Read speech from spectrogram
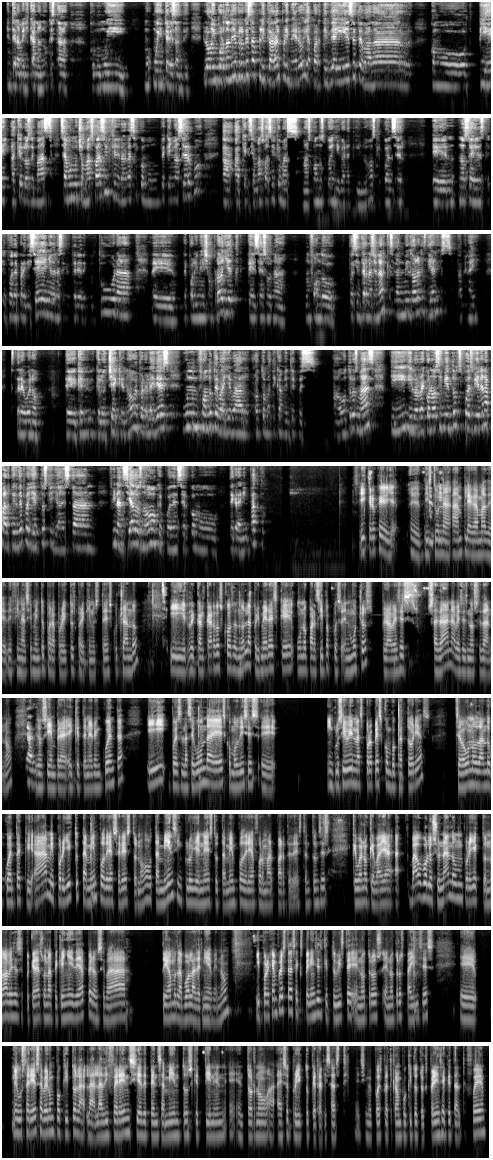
interamericana, ¿no? Que está como muy, muy, interesante. Lo importante yo creo que es aplicar al primero y a partir de ahí ese te va a dar como pie a que los demás seamos mucho más fácil, generar así como un pequeño acervo, a, que sea más fácil que más, más fondos pueden llegar a ti, ¿no? Que pueden ser no sé, este que fue de prediseño, de la Secretaría de Cultura, eh, de Pollination Project, que ese es una, un fondo pues internacional que se dan mil dólares diarios, también ahí. Estaría bueno eh, que, que, lo cheque, ¿no? Pero la idea es, un fondo te va a llevar automáticamente pues a otros más y, y los reconocimientos pues vienen a partir de proyectos que ya están financiados, ¿no? Que pueden ser como de gran impacto. Sí, creo que ya, eh, diste una amplia gama de, financiamiento para proyectos para quien nos esté escuchando y recalcar dos cosas, ¿no? La primera es que uno participa pues en muchos, pero a veces se dan, a veces no se dan, ¿no? Eso siempre hay que tener en cuenta. Y pues la segunda es, como dices, eh, inclusive en las propias convocatorias, se va uno dando cuenta que, ah, mi proyecto también podría ser esto, ¿no? También se incluye en esto, también podría formar parte de esto. Entonces, qué bueno que vaya, va evolucionando un proyecto, ¿no? A veces quedas una pequeña idea, pero se va, digamos, la bola de nieve, ¿no? Y por ejemplo, estas experiencias que tuviste en otros, en otros países, eh, me gustaría saber un poquito la, la, diferencia de pensamientos que tienen e, en torno a, ese proyecto que realizaste. Eh, si me puedes platicar un poquito tu experiencia, qué tal te fue,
